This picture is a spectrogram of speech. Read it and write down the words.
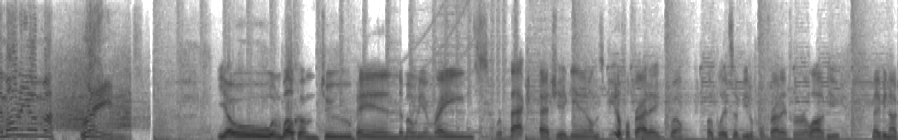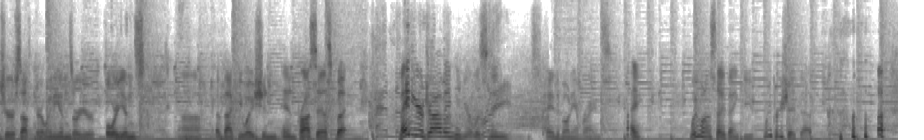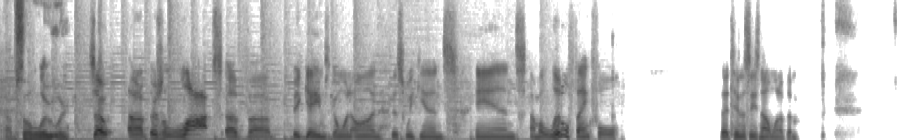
Pandemonium reigns. Yo, and welcome to Pandemonium Reigns. We're back at you again on this beautiful Friday. Well, hopefully it's a beautiful Friday for a lot of you. Maybe not your South Carolinians or your Florians. Uh, evacuation in process, but maybe you're driving and you're listening. Pandemonium Reigns. Hey, we want to say thank you. We appreciate that. Absolutely. So uh, there's a lot of uh, big games going on this weekend, and I'm a little thankful that Tennessee's not one of them.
